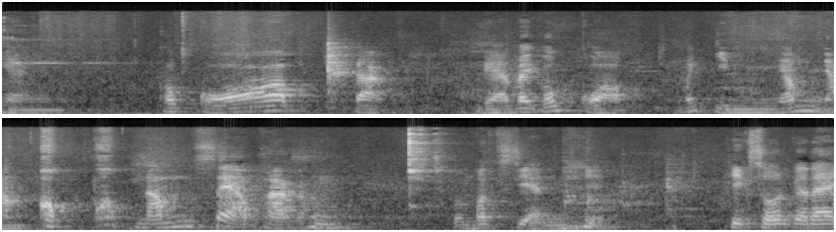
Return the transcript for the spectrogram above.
แห้งเขากรอบจากแดดไปก็กรอบไม่กินย้ำย้ำกรอบกรอบน้ำแซ่บผักผมพักเสียนนี่พริกซดก็ได้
